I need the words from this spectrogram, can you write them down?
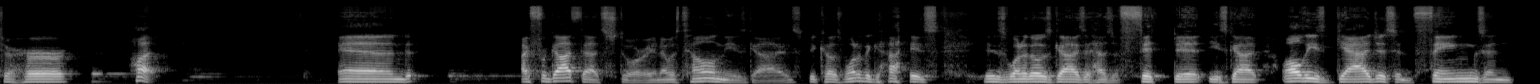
to her hut. And I forgot that story. And I was telling these guys because one of the guys is one of those guys that has a Fitbit. He's got all these gadgets and things and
